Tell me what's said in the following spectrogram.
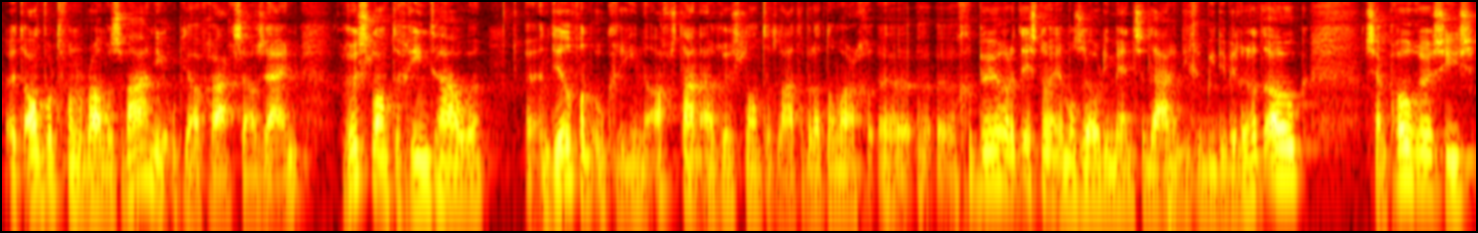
het antwoord van Ramaswamy op jouw vraag zou zijn: Rusland te vriend houden, uh, een deel van Oekraïne afstaan aan Rusland. Dat laten we dat nog maar gebeuren. Dat is nou eenmaal zo. Die mensen daar in die gebieden willen dat ook. Zijn pro-Russisch.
